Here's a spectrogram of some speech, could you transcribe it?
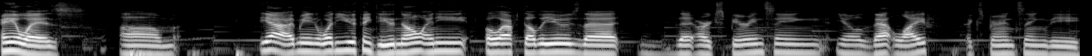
anyways, um, yeah, I mean, what do you think? Do you know any OFWs that that are experiencing, you know, that life, experiencing the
